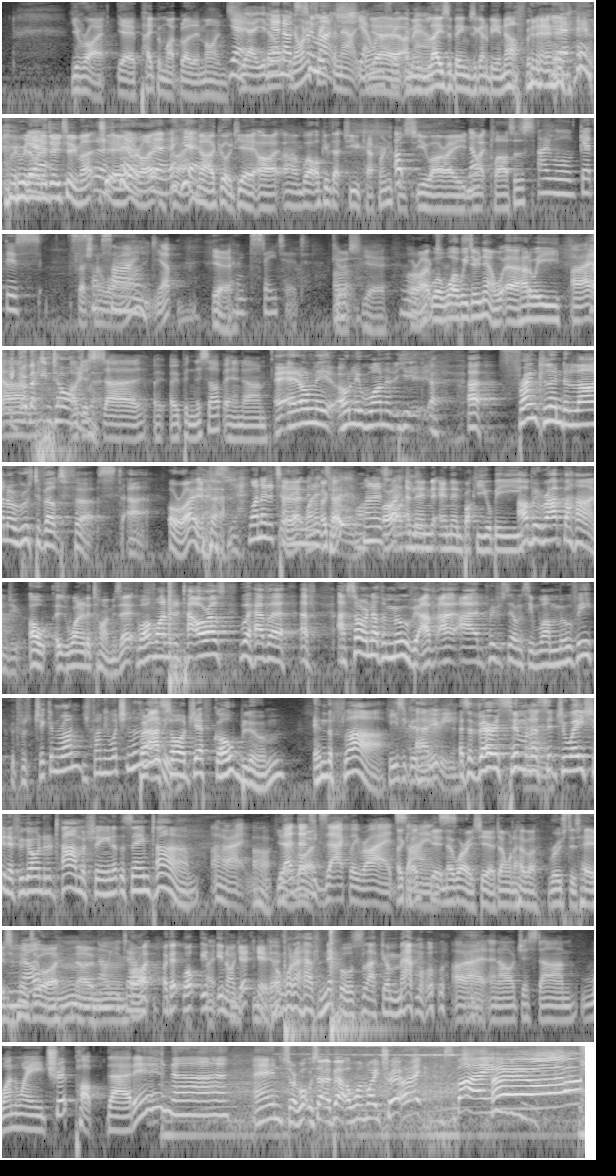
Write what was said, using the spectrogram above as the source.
You're right. Yeah. Paper might blow their minds. Yeah. Yeah, you don't, Yeah, no, you don't it's want to too freak them much. out. You Yeah. don't want freak Yeah, I mean, out. laser beams are going to be enough, isn't it? Yeah. I mean, we don't Yeah. want to do too much. Yeah, all right. Yeah, All right. yeah. No, good. Yeah, all right. Um, well, I'll give that to you, Catherine, because Oh. you are a Nope. night classes. I will get this Professional s- lawyer. signed Yeah. And stated. Good. Yeah. All Lord. right. Well, what do we do now? Uh, how do we? All right. How do we go um, back in time? I'll just uh, open this up and um, A- And only only one. Uh, uh, Franklin Delano Roosevelt's first. Uh, All right. One at a time. one at a okay. time. One at a all right. time. And then and then Bocky, you'll be. I'll be right behind you. oh, it's one at a time. Is that? One, one at a time, or else we'll have a. a I saw another movie. I've, I I had previously only seen one movie, which was Chicken Run. You finally watched another But movie. I saw Jeff Goldblum in The Fly. He's a good And movie. It's a very similar Man. situation if you go into a time machine at the same time. All right. Ah, yeah, that, That's exactly right. Okay. Science. Yeah. No worries. Yeah. Don't want to have a rooster's head, No. do I? Mm. No. No, you don't. All right. Okay. Well, in, Right. in I get. You Yeah. I don't want to have nipples like a mammal. All right, and I'll just um one way trip pop that in uh, and Sorry. What was that about? A one-way trip? all right, bye. I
